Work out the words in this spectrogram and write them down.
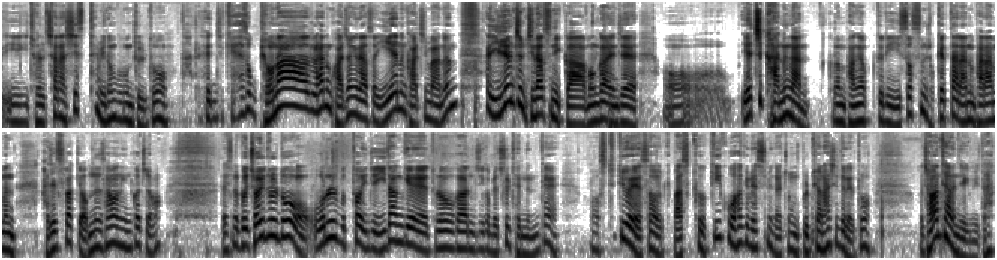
이 절차나 시스템 이런 부분들도 다들 이제 계속 변화를 하는 과정이라서 이해는 가지만은 한 1년쯤 지났으니까 뭔가 이제 어 예측 가능한 그런 방역들이 있었으면 좋겠다라는 바람은 가질 수밖에 없는 상황인 거죠. 그래서 그 저희들도 오늘부터 이제 2단계 들어간 지가 며칠 됐는데 어, 스튜디오에서 이렇게 마스크 끼고 하기로 했습니다. 좀 불편하시더라도 저한테 하는 얘기입니다.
